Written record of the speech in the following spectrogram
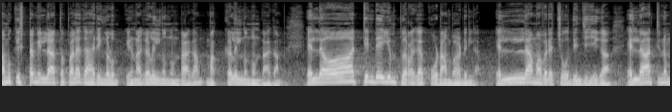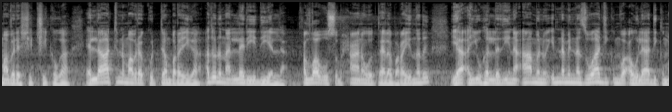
നമുക്കിഷ്ടമില്ലാത്ത പല കാര്യങ്ങളും ഇണകളിൽ നിന്നുണ്ടാകാം മക്കളിൽ നിന്നുണ്ടാകാം. എല്ലാറ്റിന്റെയും പിറകെ കൂടാൻ പാടില്ല. എല്ലാം അവരെ ചോദ്യം ചെയ്യുക എല്ലാറ്റിനും അവരെ ശിക്ഷിക്കുക എല്ലാറ്റിനും അവരെ കുറ്റം പറയുക അതൊരു നല്ല രീതിയല്ല. അള്ളാഹു സുബ്ഹാനു തല പറയുന്നത് യാ അയ്യുഹല്ലദീന ആമനു ഇന്നമിന്ന അസ്വാജിക്കും വ ഔലാദിക്കും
